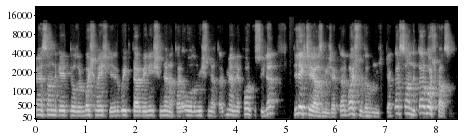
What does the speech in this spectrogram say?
ben sandık heyetli olurum başıma iş gelir bu iktidar beni işimden atar oğlumu işimden atar bilmem ne korkusuyla dilekçe yazmayacaklar başvuruda bulunacaklar sandıklar boş kalsın.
